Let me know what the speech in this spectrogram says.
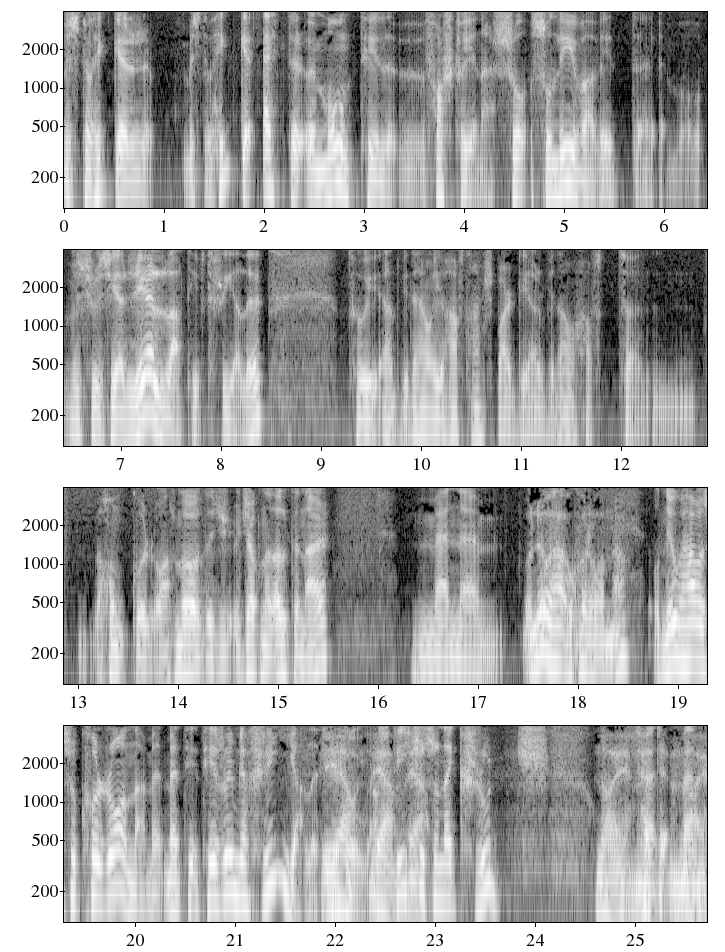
hvis du hikker hvis du hikker etter en mån til forstøyene, så, så lever vi, hvis vi sier relativt frielig, tog at vi har jo haft hansbardier, vi har haft uh, honkur og alt mulig, og jobben der, men... Um, og nu har vi korona. Og nu har vi så korona, men, men det er så rimelig ja, ja, ja. det er ikke sånn en krutsch. Nej, det nej,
